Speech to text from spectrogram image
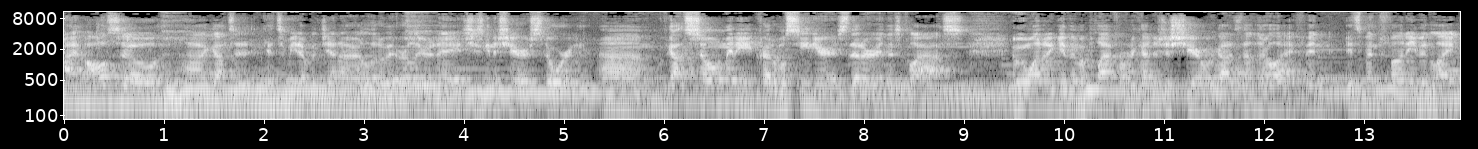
I also uh, got to get to meet up with Jenna a little bit earlier today. She's going to share her story. Um, we've got so many incredible seniors that are in this class, and we wanted to give them a platform to kind of just share what God's done in their life. And it's been fun, even like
